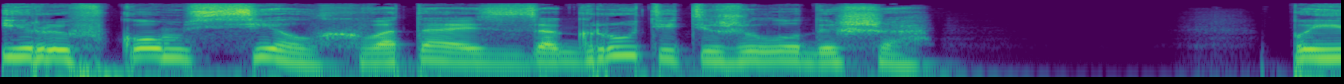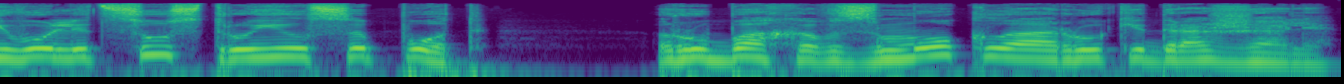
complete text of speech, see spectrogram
и рывком сел, хватаясь за грудь и тяжело дыша. По его лицу струился пот, рубаха взмокла, а руки дрожали.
